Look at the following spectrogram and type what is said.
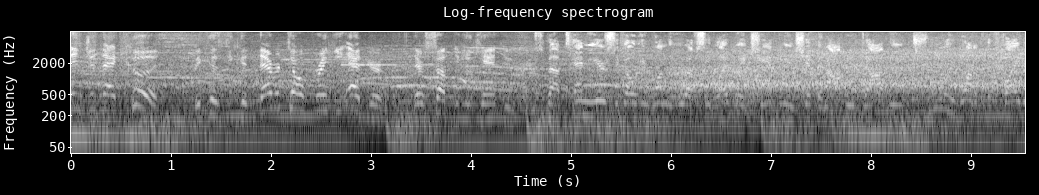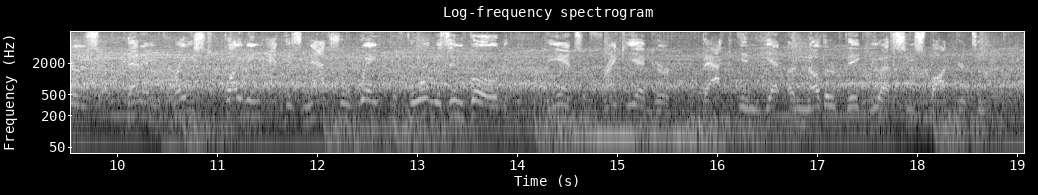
engine that could because you could never tell Frankie Edgar there's something he can't do. It's about 10 years ago he won the UFC Lightweight Championship in Abu Dhabi. Truly one of the fighters that embraced fighting at his natural weight before it was in vogue. The answer, Frankie Edgar, back in yet another big UFC spot here tonight.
